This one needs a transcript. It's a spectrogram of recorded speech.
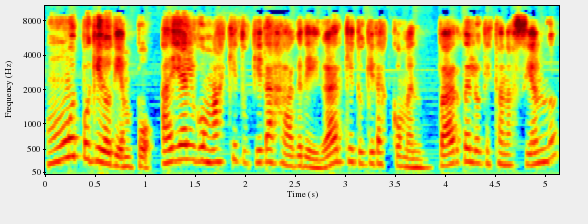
muy poquito tiempo. ¿Hay algo más que tú quieras agregar, que tú quieras comentar de lo que están haciendo?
